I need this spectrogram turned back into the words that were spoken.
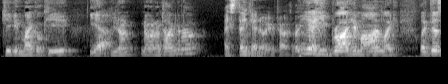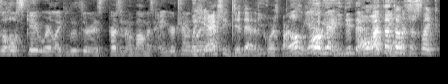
Keegan Michael Key. Yeah. You don't know what I'm talking about? I think I know what you're talking about. yeah, he brought him on like like there's a whole skit where like Luther is President Obama's anger translator. Wait, he actually did that at the He- correspondence. Oh, yeah. Oh, oh yeah, he did that. Oh, I Right thought that was just like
